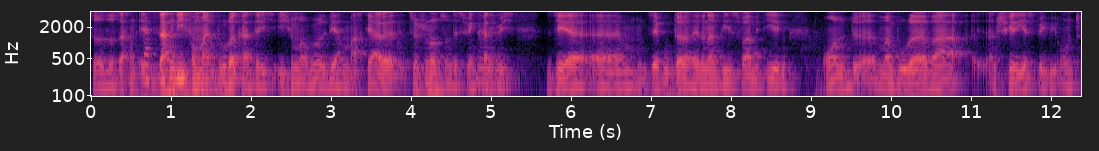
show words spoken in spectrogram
So, so Sachen, das Sachen, die ich von meinem Bruder kannte. Ich, ich und mein Bruder, wir haben acht Jahre zwischen uns und deswegen kann ich mhm. mich sehr, ähm, sehr gut daran erinnern, wie es war mit ihm. Und äh, mein Bruder war ein schwieriges Baby und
